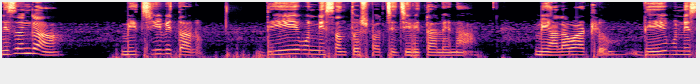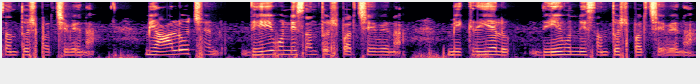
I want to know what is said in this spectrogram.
నిజంగా మీ జీవితాలు దేవుణ్ణి సంతోషపరిచే జీవితాలేనా? మీ అలవాట్లు దేవుణ్ణి సంతోషపరిచేవేనా? మీ ఆలోచనలు దేవుణ్ణి సంతోషపరిచేవేనా? మీ క్రియలు దేవుణ్ణి సంతోషపరిచేవేనా?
